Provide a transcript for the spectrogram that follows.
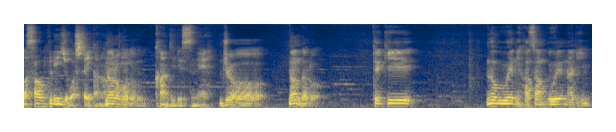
まあ、まあ3フレ以上はしたいかなってなるほど。いう感じですね。じゃあなんだろう。敵の上に挟む上なり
